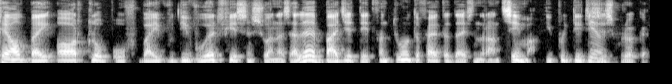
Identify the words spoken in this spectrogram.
geld by aardklop of by die woordfees en so aan. As hulle 'n budget het van 250 000 rand sê maar hipoteties Ja. gesproke.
